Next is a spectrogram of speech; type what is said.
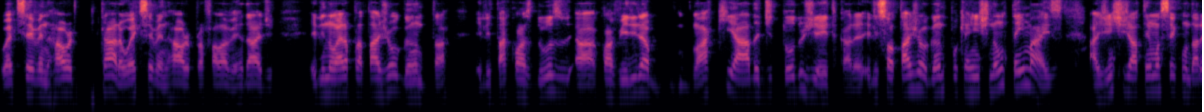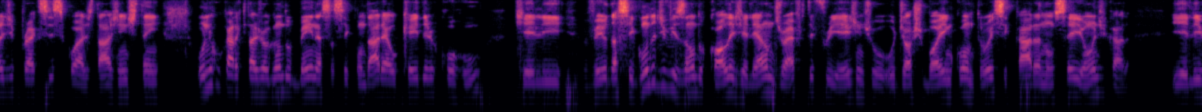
O Xavier Howard, cara, o Xavier Howard, para falar a verdade, ele não era para estar tá jogando, tá? Ele tá com as duas, a, com a virilha maquiada de todo jeito, cara. Ele só tá jogando porque a gente não tem mais. A gente já tem uma secundária de practice squad, tá? A gente tem. O único cara que tá jogando bem nessa secundária é o Kader Kohu, que ele veio da segunda divisão do college, ele é undrafted free agent, o, o Josh Boy encontrou esse cara, não sei onde, cara, e ele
